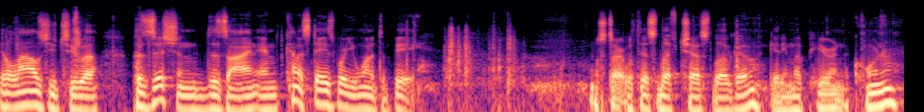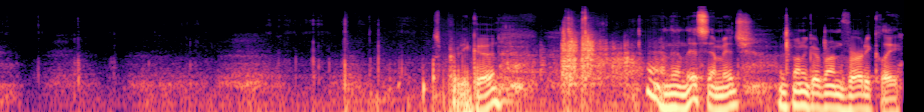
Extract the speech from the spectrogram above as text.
it allows you to uh, position design and kind of stays where you want it to be. We'll start with this left chest logo, get him up here in the corner. Pretty good. And then this image is going to go run vertically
